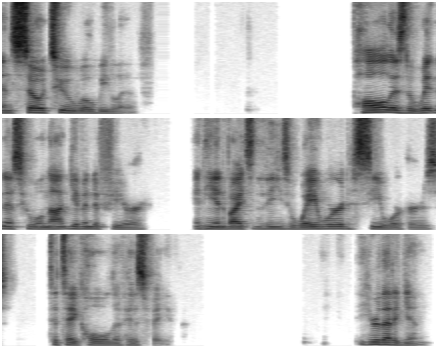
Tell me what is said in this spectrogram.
and so too will we live. Paul is the witness who will not give in to fear, and he invites these wayward sea workers to take hold of his faith. Hear that again.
